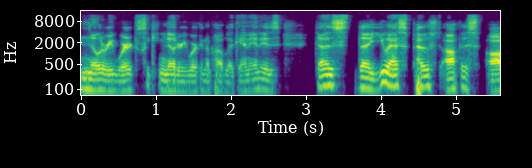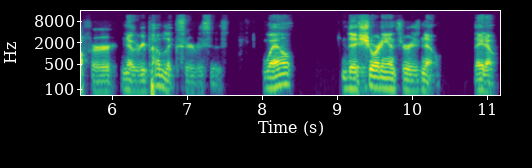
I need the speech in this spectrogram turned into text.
notary work, seeking notary work in the public. And it is Does the U.S. Post Office offer notary public services? Well, the short answer is no, they don't.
